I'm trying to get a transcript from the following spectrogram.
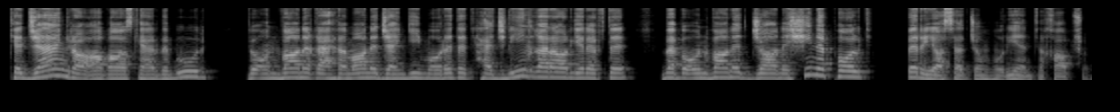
که جنگ را آغاز کرده بود به عنوان قهرمان جنگی مورد تجلیل قرار گرفته و به عنوان جانشین پلک به ریاست جمهوری انتخاب شد.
